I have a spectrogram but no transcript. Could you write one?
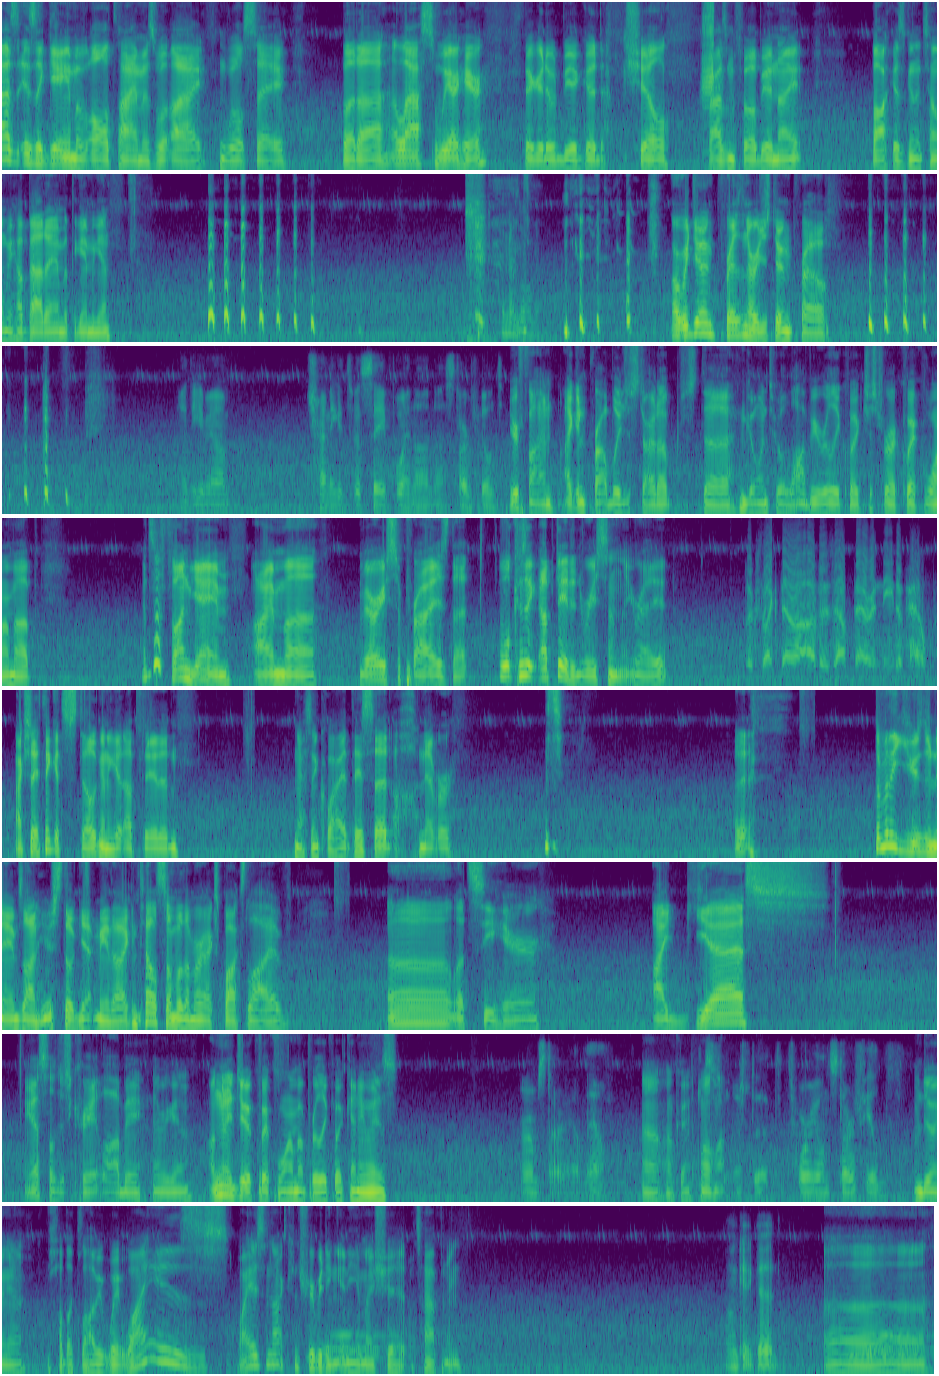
Phas is a game of all time, is what I will say. But uh, alas, we are here. Figured it would be a good, chill Phasmophobia night. Baka's gonna tell me how bad I am at the game again. In a moment. Are we doing prison or are we just doing pro? I think I'm trying to get to a save point on uh, Starfield. You're fine. I can probably just start up, just uh, go into a lobby really quick, just for a quick warm up. It's a fun game. I'm uh, very surprised that well, because it updated recently, right? Looks like there are others out there in need of help. Actually, I think it's still gonna get updated. Nice and quiet. They said, "Oh, never." Some of the usernames on here still get me though. I can tell some of them are Xbox Live. Uh, let's see here. I guess. I guess I'll just create lobby. There we go. I'm gonna do a quick warm up, really quick, anyways. Or I'm starting out now. Oh, okay. Just Well, finished the tutorial on Starfield. I'm doing a public lobby. Wait, why is why is it not contributing any of my shit? What's happening? Okay, good. Uh,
